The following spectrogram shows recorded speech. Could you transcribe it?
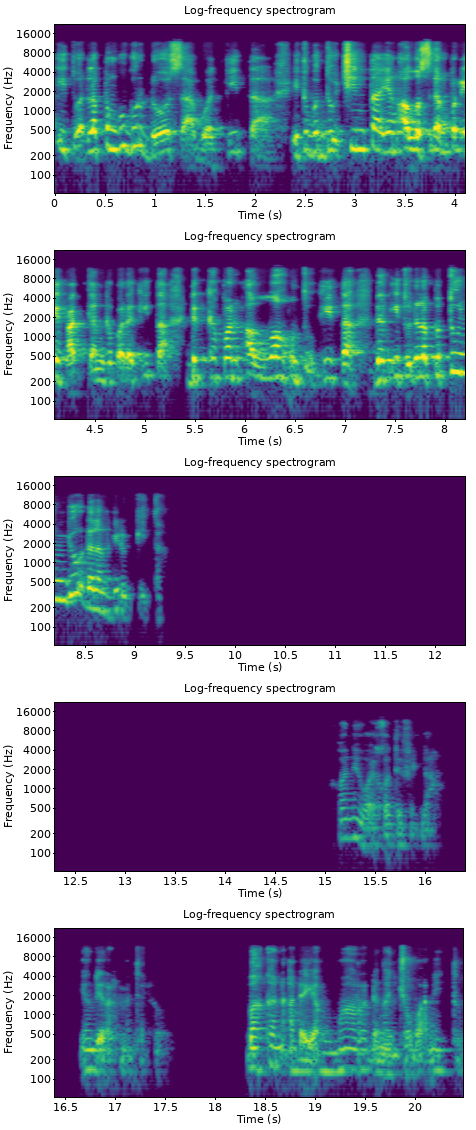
itu adalah penggugur dosa buat kita. Itu bentuk cinta yang Allah sedang perlihatkan kepada kita. Dekapan Allah untuk kita. Dan itu adalah petunjuk dalam hidup kita. Yang dirahmati Allah. Bahkan ada yang marah dengan cobaan itu.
